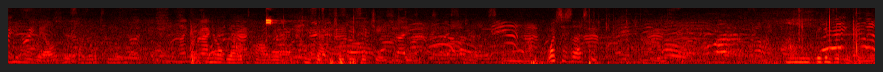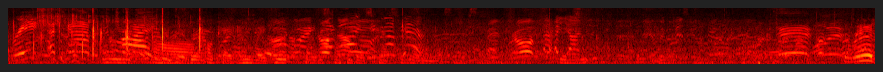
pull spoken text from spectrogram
You know Will, who's on the team. You know Will Tallwell. He's actually he's a JV What's his last name? He begins with a D. Great attempt. Good Um, try. uh, okay, anyway, he, I was talking to his parents who were in this and they're saying, The red.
